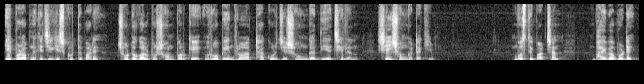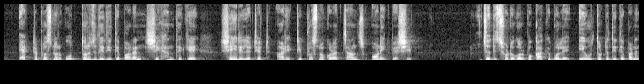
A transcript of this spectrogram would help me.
এরপর আপনাকে জিজ্ঞেস করতে পারে, ছোট গল্প সম্পর্কে রবীন্দ্রনাথ ঠাকুর যে সংজ্ঞা দিয়েছিলেন, সেই সংজ্ঞাটা কী? বুঝতে পারছেন? ভাইবা বোর্ডে একটা প্রশ্নের উত্তর যদি দিতে পারেন, সেখান থেকে সেই রিলেটেড আরেকটি প্রশ্ন করার চান্স অনেক বেশি। যদি ছোট গল্প কাকে বলে এই উত্তরটা দিতে পারেন,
